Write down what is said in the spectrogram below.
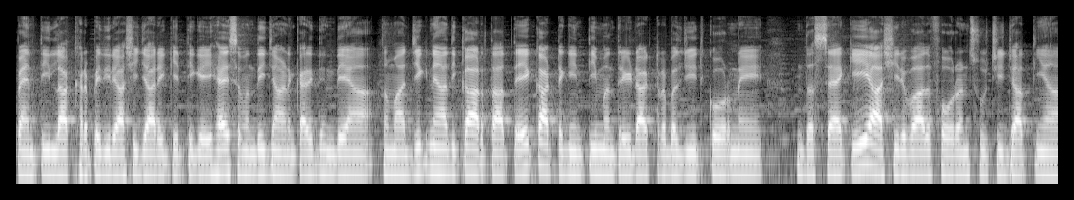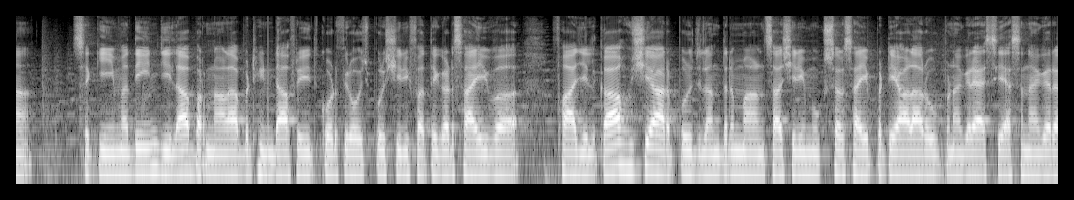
35 ਲੱਖ ਰੁਪਏ ਦੀ ਰਾਸ਼ੀ ਜਾਰੀ ਕੀਤੀ ਗਈ ਹੈ। ਇਸ ਸੰਬੰਧੀ ਜਾਣਕਾਰੀ ਦਿੰਦਿਆਂ ਸਮਾਜਿਕ ਨਿਆਂ ਅਧਿਕਾਰਤਾ ਤੇ ਘੱਟ ਗਿਣਤੀ ਮੰਤਰੀ ਡਾਕਟਰ ਬਲਜੀਤ ਕੌਰ ਨੇ ਦੱਸਿਆ ਕਿ ਆਸ਼ੀਰਵਾਦ ਫੋਰਨ ਸੂਚੀ ਜਾਤੀਆਂ ਸਕੀਮ ਅਧੀਨ ਜ਼ਿਲ੍ਹਾ ਬਰਨਾਲਾ, ਬਠਿੰਡਾ, ਫਰੀਦਕੋਟ, ਫਿਰੋਜ਼ਪੁਰ, ਸ਼੍ਰੀ ਫਤਿਹਗੜ੍ਹ ਸਾਹਿਬ, ਫਾਜ਼ਿਲਕਾ, ਹੁਸ਼ਿਆਰਪੁਰ, ਜਲੰਧਰ, ਮਾਨਸਾ, ਸ਼੍ਰੀ ਮੁਕਤਸਰ ਸਾਹਿਬ, ਪਟਿਆਲਾ, ਰੂਪਨਗਰ, ਐਸਐਸ ਨਗਰ,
